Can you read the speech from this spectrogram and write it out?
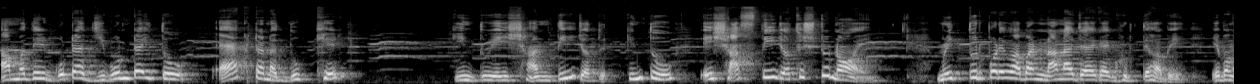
আমাদের গোটা জীবনটাই তো একটানা দুঃখের। কিন্তু এই শান্তি যত কিন্তু এই শাস্তি যথেষ্ট নয়। মৃত্যুর পরেও আবার নানা জায়গায় ঘুরতে হবে এবং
